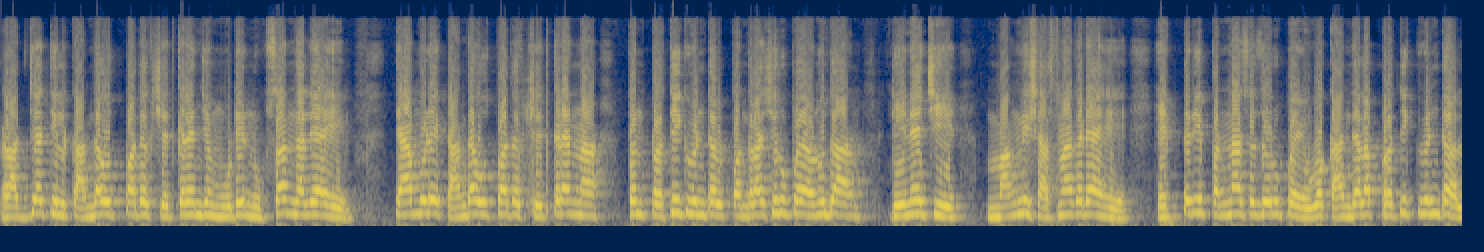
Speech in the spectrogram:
राज्यातील कांदा उत्पादक शेतकऱ्यांचे मोठे नुकसान झाले आहे. त्यामुळे कांदा उत्पादक शेतकऱ्यांना पण प्रति क्विंटल पंधराशे रुपये अनुदान देण्याची मागणी शासनाकडे आहे. हेक्टरी पन्नास हजार रुपये व कांद्याला प्रति क्विंटल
